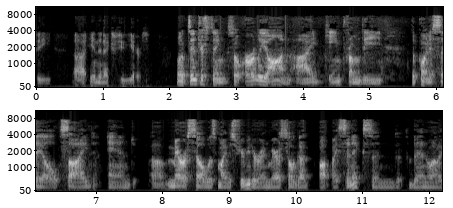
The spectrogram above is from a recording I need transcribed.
see uh, in the next few years. Well, it's interesting. So early on, I came from the the point of sale side, and uh, Maricel was my distributor, and Maricel got bought by Synnex, and then when I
